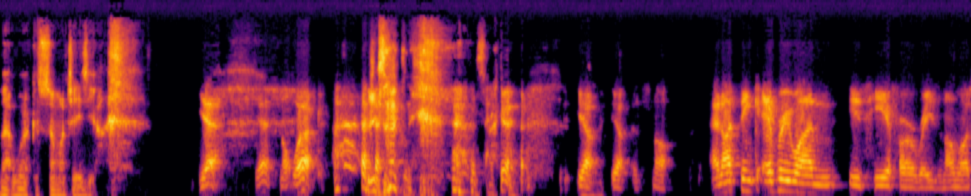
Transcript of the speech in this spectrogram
that work is so much easier. yeah, yeah, it's not work. exactly. exactly. Yeah. yeah, yeah, it's not. And I think everyone is here for a reason. I'm a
